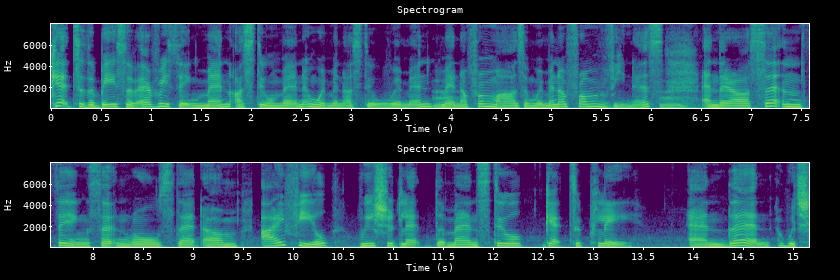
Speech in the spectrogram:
get to the base of everything, men are still men and women are still women. Men are from Mars and women are from Venus. And there are certain things, certain roles that um, I feel we should let the man still get to play. And then, which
